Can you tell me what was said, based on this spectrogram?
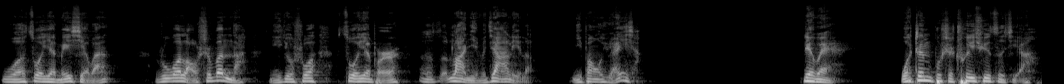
我作业没写完，如果老师问呢，你就说作业本呃落你们家里了，你帮我圆一下。”列位，我真不是吹嘘自己啊，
